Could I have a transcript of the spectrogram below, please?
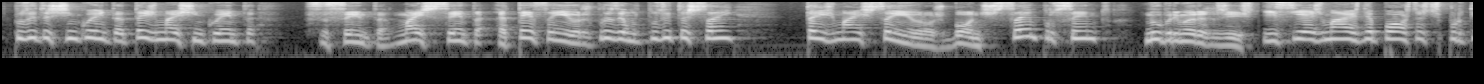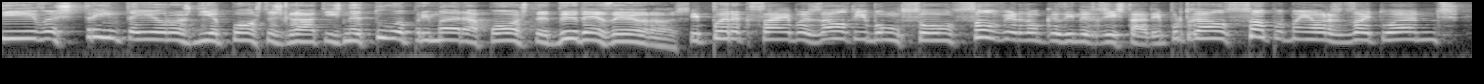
depositas 50, tens mais 50, 60, mais 60, até 100 euros. Por exemplo, depositas 100, tens mais 100 euros, bónus 100% no primeiro registro. E se és mais de apostas desportivas, 30 euros de apostas grátis na tua primeira aposta de 10 euros. E para que saibas, alto e bom som, Sol Verde é um casino registado em Portugal, só para maiores de 18 anos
